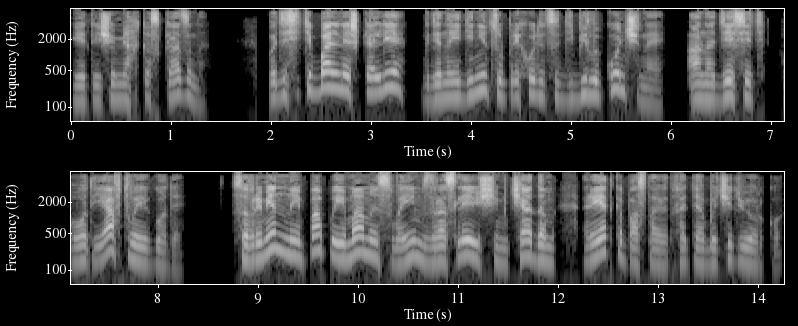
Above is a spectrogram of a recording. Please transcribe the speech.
И это еще мягко сказано. По десятибальной шкале, где на единицу приходится дебилы конченые, а на десять вот я в твои годы, современные папы и мамы своим взрослеющим чадом редко поставят хотя бы четверку.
